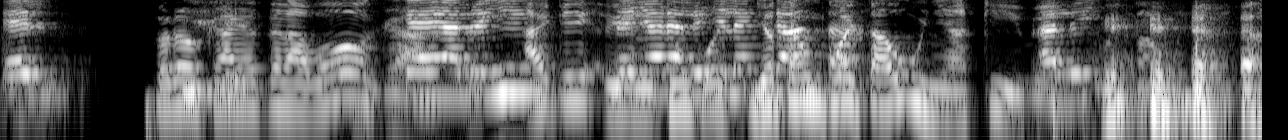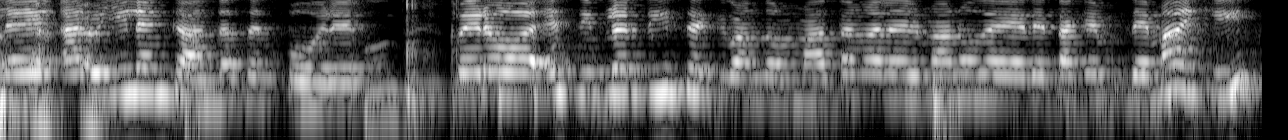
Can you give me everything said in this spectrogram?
él, Pero cállate la boca. Que a Luigi- Hay que- señora, a Luigi le cue- yo tengo un encanta. cuesta uña aquí. ve, A Luigi- le, a Luigi le encanta ese spoiler. Pero Stifler dice que cuando matan al hermano de, de, Take- de Mikey,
